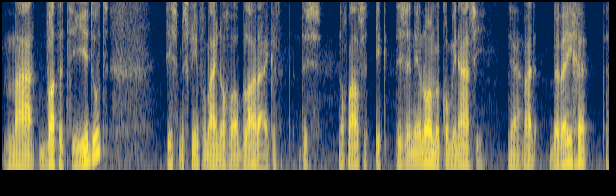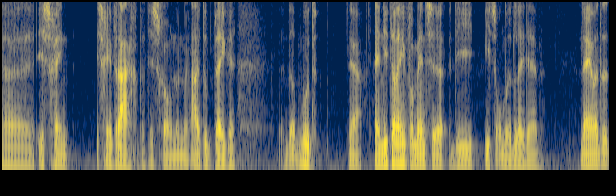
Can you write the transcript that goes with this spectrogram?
Maar wat het hier doet, is misschien voor mij nog wel belangrijker. Dus nogmaals, ik, het is een enorme combinatie. Ja. Maar bewegen eh, is, geen, is geen vraag. Dat is gewoon een uitroepteken. Dat moet. ja. En niet alleen voor mensen die iets onder de leden hebben. Nee, want het,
